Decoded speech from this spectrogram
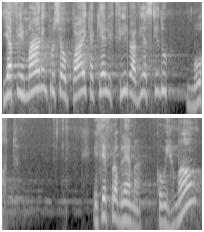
e afirmarem para o seu pai que aquele filho havia sido morto. Ele teve problema com o irmão,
